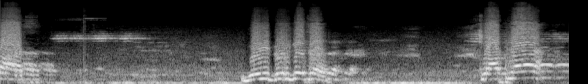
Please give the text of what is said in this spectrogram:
पास देवी दुर्गेचं की आपल्या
